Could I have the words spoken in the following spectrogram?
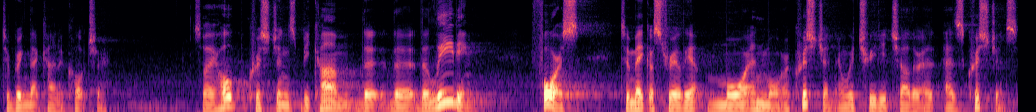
to bring that kind of culture. So I hope Christians become the, the, the leading force to make Australia more and more Christian, and we treat each other as Christians.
